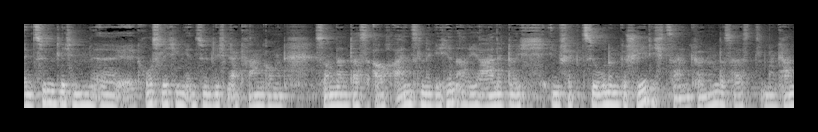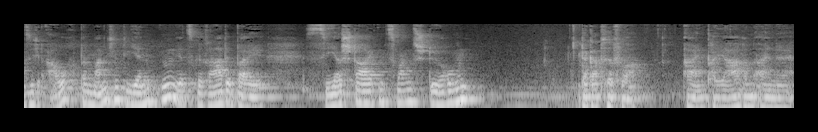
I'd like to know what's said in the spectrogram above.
entzündlichen, äh, großflächigen entzündlichen Erkrankungen, sondern dass auch einzelne Gehirnareale durch Infektionen geschädigt sein können. Das heißt, man kann sich auch bei manchen Klienten, jetzt gerade bei sehr starken Zwangsstörungen, da gab es ja vor ein paar Jahren eine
